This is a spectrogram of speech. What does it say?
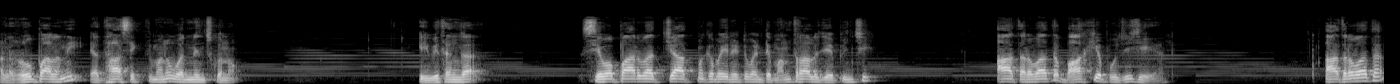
వాళ్ళ రూపాలని యథాశక్తి మనం వర్ణించుకున్నాం. ఈ విధంగా శివపార్వత్యాత్మకమైనటువంటి మంత్రాలు చేపించి ఆ తర్వాత బాహ్య పూజ చేయాలి. ఆ తర్వాత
